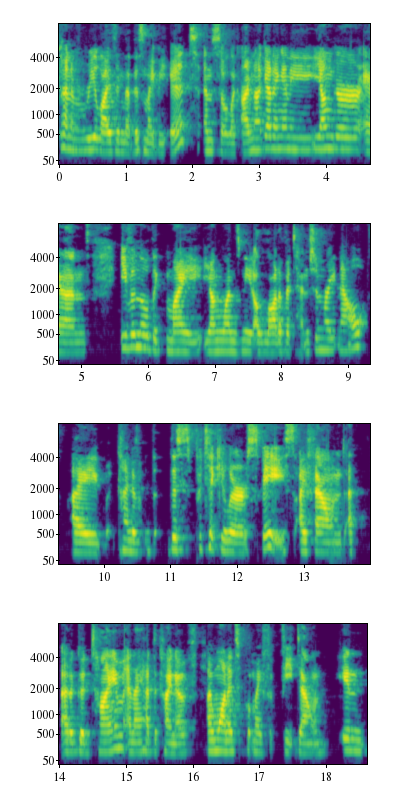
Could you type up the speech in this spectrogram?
kind of realizing that this might be it. And so like i'm not getting any younger. And even though the, my young ones need a lot of attention right now i kind of th- this particular space i found at, at a good time. And i had to kind of i wanted to put my f- feet down in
